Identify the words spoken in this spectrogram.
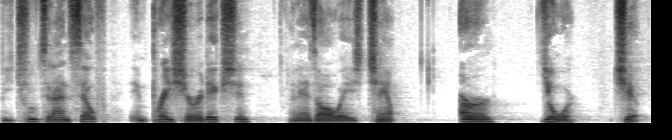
Be true to thyself. Embrace your addiction. And as always, champ, earn your chip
